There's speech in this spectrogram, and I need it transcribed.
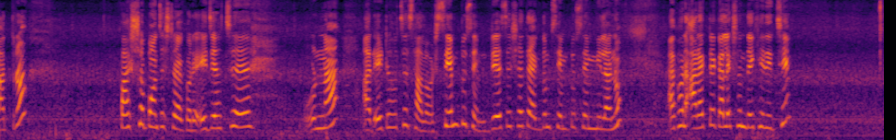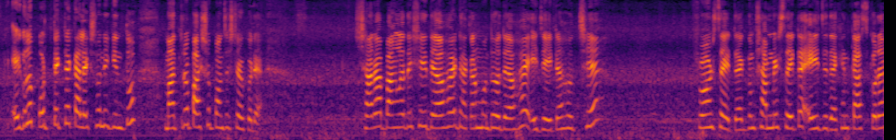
মাত্র পাঁচশো পঞ্চাশ টাকা করে। এই যে হচ্ছে ওড়না, আর এটা হচ্ছে সালোয়ার সেম টু সেম ড্রেসের সাথে একদম সেম টু সেম মিলানো। এখন আরেকটা কালেকশন দেখিয়ে দিচ্ছি। এগুলো প্রত্যেকটা কালেকশনই কিন্তু মাত্র পাঁচশো পঞ্চাশ টাকা করে। সারা বাংলাদেশেই দেওয়া হয়, ঢাকার মধ্যেও দেওয়া হয়। এই যে এটা হচ্ছে ফ্রন্ট সাইডটা একদম সামনের সাইডটা এই যে দেখেন, কাজ করা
